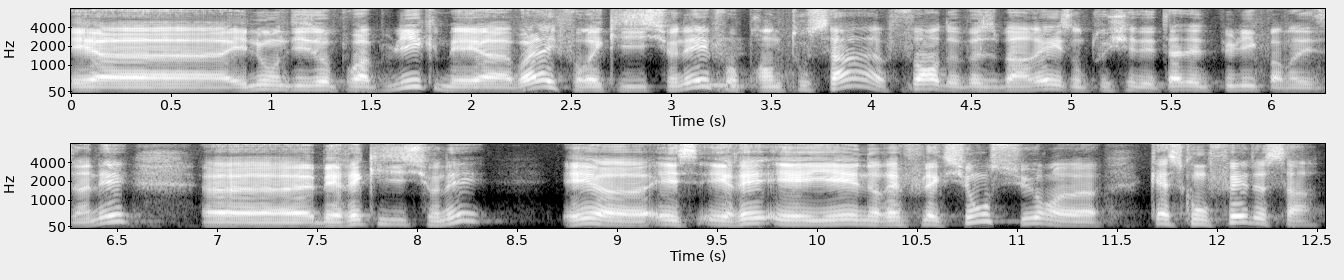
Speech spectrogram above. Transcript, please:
Euh, et, nous, on disait au pouvoir public, mais voilà, il faut réquisitionner, il faut prendre tout ça. Ford veut se barrer, ils ont touché des tas d'aides publiques pendant des années. Euh, ben, réquisitionner et, et, et, une réflexion sur qu'est-ce qu'on fait de ça?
